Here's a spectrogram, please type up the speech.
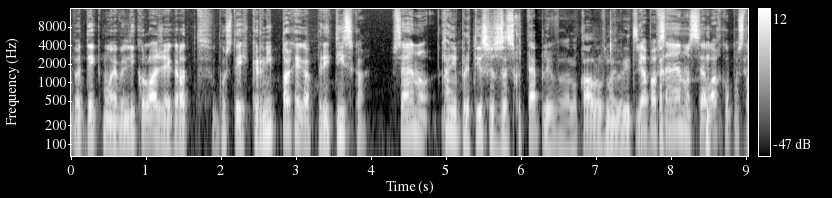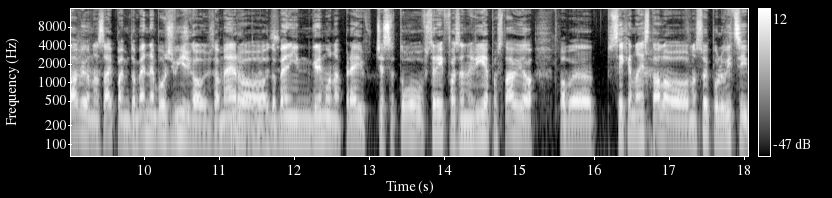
v tekmo, je veliko lažje igrati v gosteh, ker ni takega pritiska. Vseeno, Kaj ni pritisk, so se skotepli v lokalu v Nojgorici. ja, pa vseeno se lahko postavijo nazaj, pa jim doben ne bo žvižgal za mero, res. doben in gremo naprej. Če se to v sredi fazanerije postavijo, pa vseh je naj stalo na svoji polovici.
